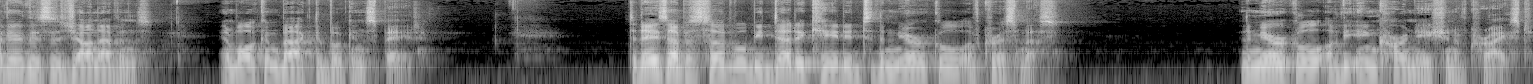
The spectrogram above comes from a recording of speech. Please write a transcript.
there, this is John Evans, and welcome back to Book and Spade. Today's episode will be dedicated to the miracle of Christmas, the miracle of the incarnation of Christ.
